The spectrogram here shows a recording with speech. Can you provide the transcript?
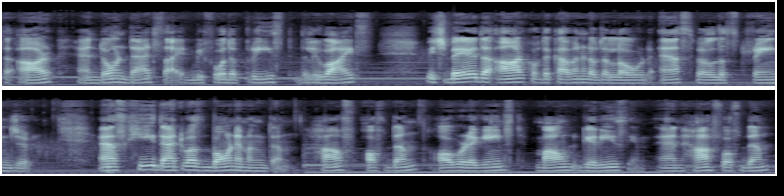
the ark, and on that side, before the priests, the Levites, which bear the ark of the covenant of the Lord, as well the stranger, as he that was born among them, half of them over against Mount Gerizim, and half of them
